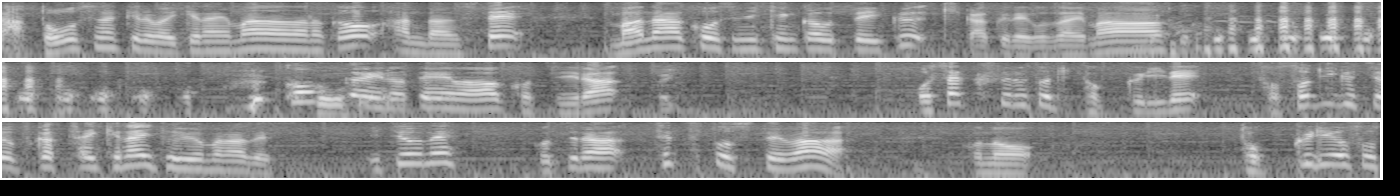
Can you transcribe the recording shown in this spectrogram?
妥当しなければいけないマナーなのかを判断して、マナー講師に喧嘩を売っていく企画でございます。今回のテーマはこちら。お酌するときとっくりで注ぎ口を使っちゃいけないというマナーです。一応ね、こちら説としては、このとっくりを注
